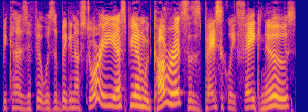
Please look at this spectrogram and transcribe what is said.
Because if it was a big enough story, ESPN would cover it, so this is basically fake news.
